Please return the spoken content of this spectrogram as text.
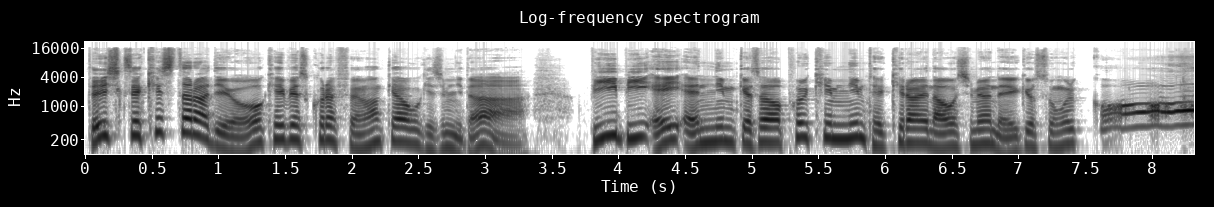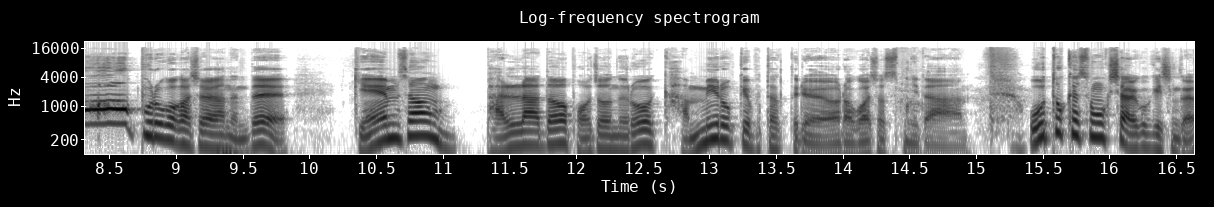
데이식스의 Kiss the Radio KBS Cool FM 함께하고 계십니다. BBAN님께서 폴킴님 데키라에 나오시면 애교송을 꼭 부르고 가셔야 하는데 감성 발라더 버전으로 감미롭게 부탁드려요 라고 하셨습니다. 오토캐송 혹시 알고 계신가요?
